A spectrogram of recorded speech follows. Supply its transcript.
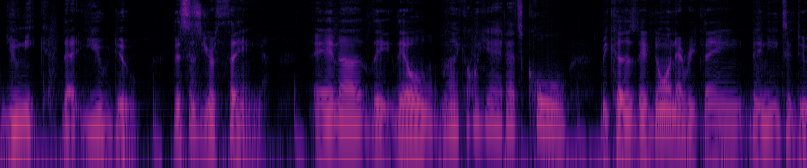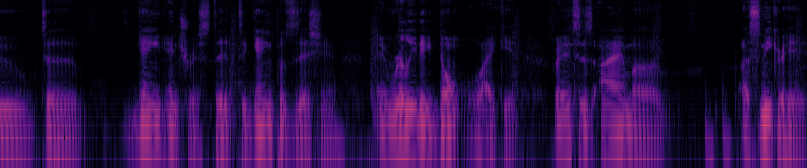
unique that you do. This is your thing, and uh, they they'll be like, oh yeah, that's cool because they're doing everything they need to do to gain interest, to, to gain position, and really they don't like it. For instance, I am a a sneakerhead.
